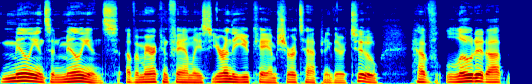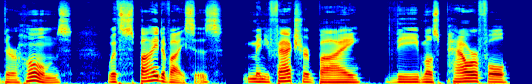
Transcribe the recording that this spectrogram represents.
millions and millions of American families, you're in the UK, I'm sure it's happening there too, have loaded up their homes with spy devices manufactured by the most powerful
